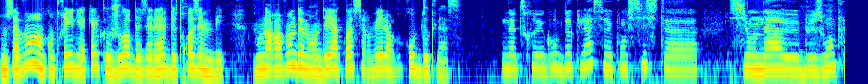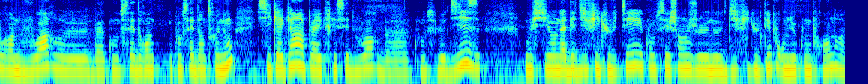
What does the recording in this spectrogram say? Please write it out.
Nous avons rencontré il y a quelques jours des élèves de 3e B. Nous leur avons demandé à quoi servait leur groupe de classe. Notre groupe de classe consiste à, si on a euh, besoin pour un devoir, euh, bah, qu'on s'aide entre nous. Si quelqu'un n'a pas écrit ses devoirs, bah, qu'on se le dise ou si on a des difficultés qu'on s'échange nos difficultés pour mieux comprendre.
